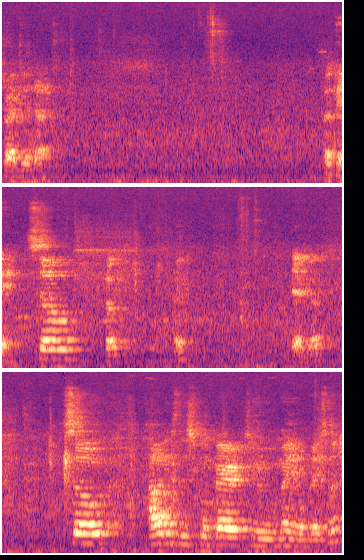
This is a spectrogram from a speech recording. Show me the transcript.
try to adapt. Okay, so, oh, okay. there you go. So how does this compare to manual placement?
